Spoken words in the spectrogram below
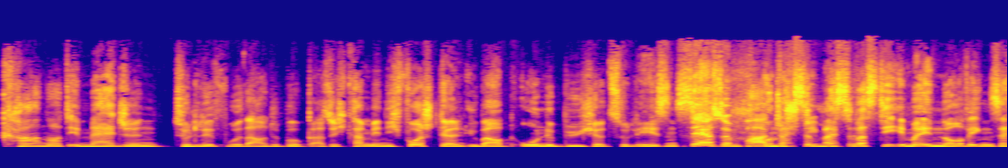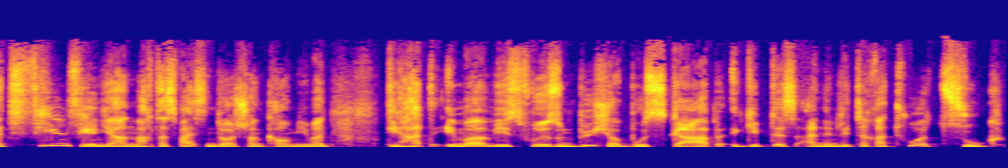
cannot imagine to live without a book. Also ich kann mir nicht vorstellen, überhaupt ohne Bücher zu lesen. Sehr sympathisch, Und weißt du, weißt du, was die immer in Norwegen seit vielen, vielen Jahren macht? Das weiß in Deutschland kaum jemand. Die hat immer, wie es früher so einen Bücherbus gab, gibt es einen Literaturzug.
